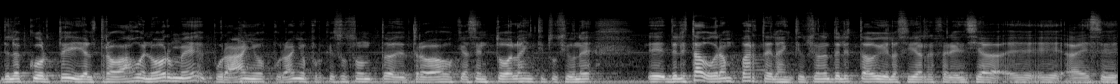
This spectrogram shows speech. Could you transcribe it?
de la Corte y al trabajo enorme por años, por años, porque esos son trabajos que hacen todas las instituciones eh, del Estado, gran parte de las instituciones del Estado, y él hacía referencia eh, a, ese,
